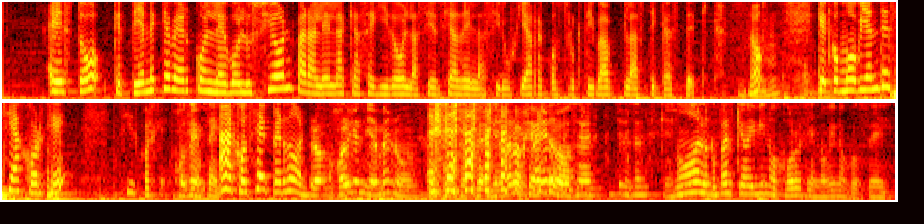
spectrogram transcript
esto que tiene que ver con la evolución paralela que ha seguido la ciencia de la cirugía reconstructiva plástica estética, ¿no? Que como bien decía Jorge, sí, Jorge. José. José. Ah, José, perdón. Pero Jorge es mi hermano. mi hermano gemelo, o sea, es interesante que. No, lo que pasa es que hoy vino Jorge, no vino José.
